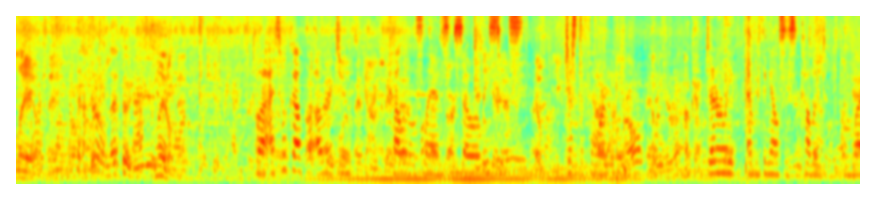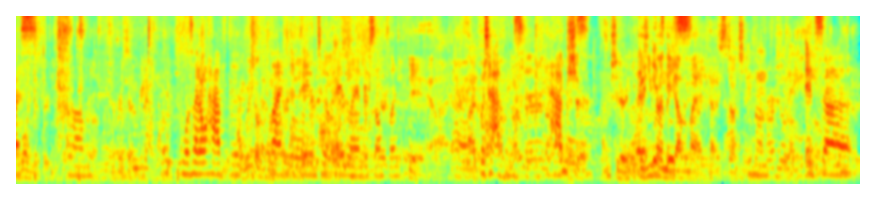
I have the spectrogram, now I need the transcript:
Little bit. No, no, dude. Little bit. But I took out the other two colorless lands, so at least it's just the four. Okay. Generally, everything else is colored unless um, unless I don't have the life to pay into a paid land or something, Yeah. which happens. It happens. Sure. I'm sure. Because you run the Yavimaya coast, don't you? It's uh.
